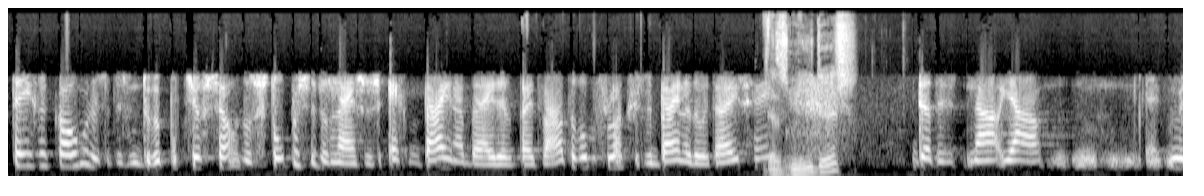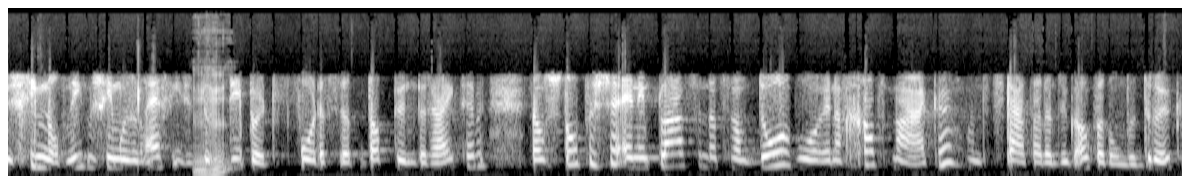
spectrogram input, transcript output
tegenkomen, dus het is een druppeltje of zo, dan stoppen ze. Dan zijn ze dus echt bijna bij, de, bij het wateroppervlak. Ze zijn bijna door het ijs heen. Dat is nu dus. Dat is, nou ja, mm, misschien nog niet. Misschien moeten we nog even iets Mhm. dieper voordat ze dat, dat punt bereikt hebben. Dan stoppen ze en in plaats van dat ze dan doorboren en een gat maken, want het staat daar natuurlijk ook wat onder druk,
